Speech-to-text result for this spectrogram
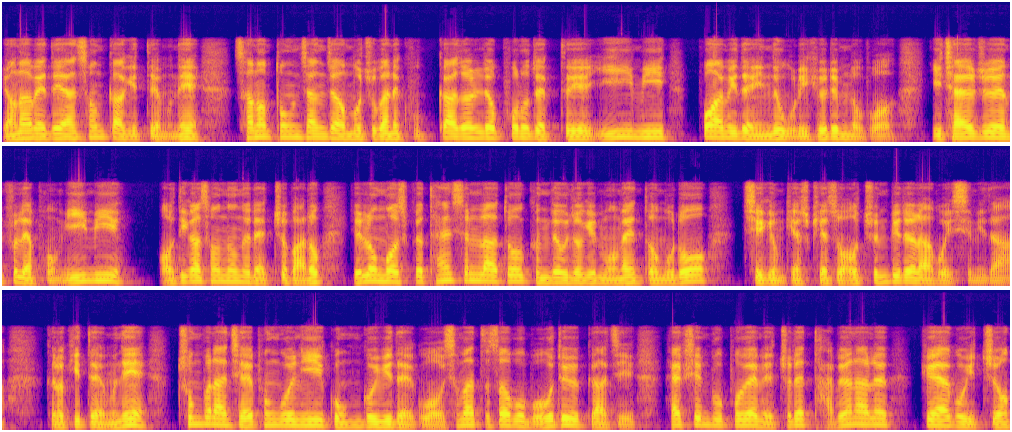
연합에 대한 성과이기 때문에 산업통상자 업무 주관의 국가전력 프로젝트에 이미 포함이 되어 있는 우리 효림 로봇, 이 자율주행 플랫폼 이미 어디가 선언을 했죠? 바로 일론 머스크 테슬라도 긍정적인 모멘텀으로 지금 계속해서 준비를 하고 있습니다. 그렇기 때문에 충분한 제품군이 공급이 되고 스마트 서버 모듈까지 핵심 부품의 매출에 다변화를 꾀하고 있죠.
